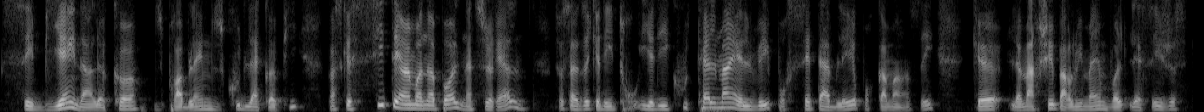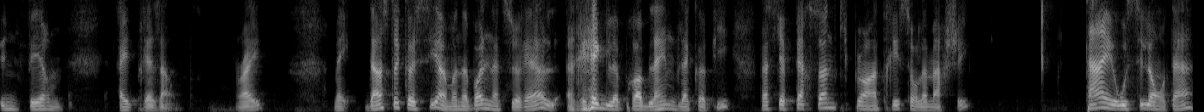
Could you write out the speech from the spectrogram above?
c'est bien dans le cas du problème du coût de la copie, parce que si tu es un monopole naturel, ça, ça veut dire qu'il y, a des y a des coûts tellement élevés pour s'établir, pour commencer, que le marché par lui-même va laisser juste une firme être présente. Right? Mais dans ce cas-ci, un monopole naturel règle le problème de la copie parce qu'il n'y a personne qui peut entrer sur le marché tant et aussi longtemps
